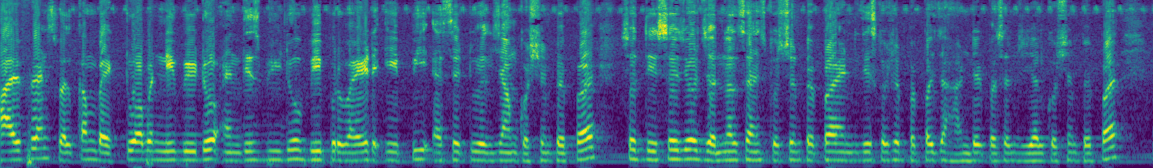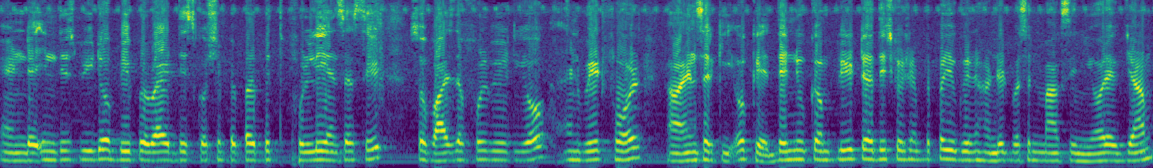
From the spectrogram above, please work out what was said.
Hi friends welcome back to our new video and this video be provide A P S to exam question paper so this is your general science question paper and this question paper is a hundred percent real question paper and in this video be provide this question paper with fully answer sheet so wise the full video and wait for answer key okay then you complete this question paper you gain hundred percent marks in your exam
